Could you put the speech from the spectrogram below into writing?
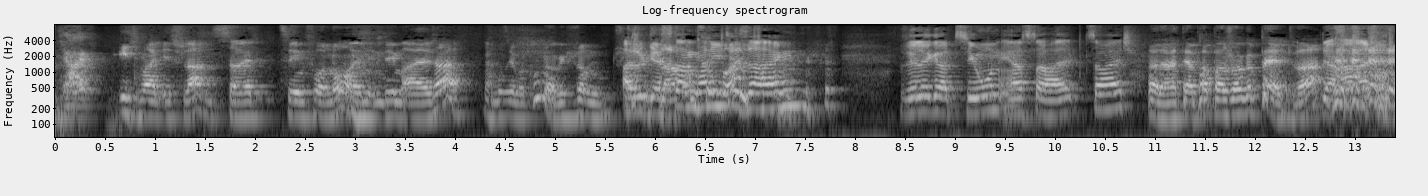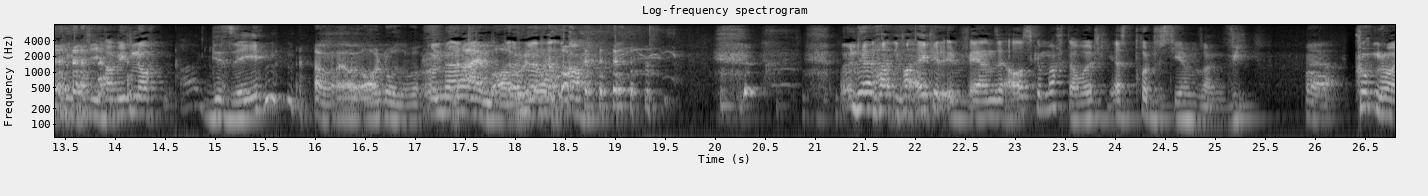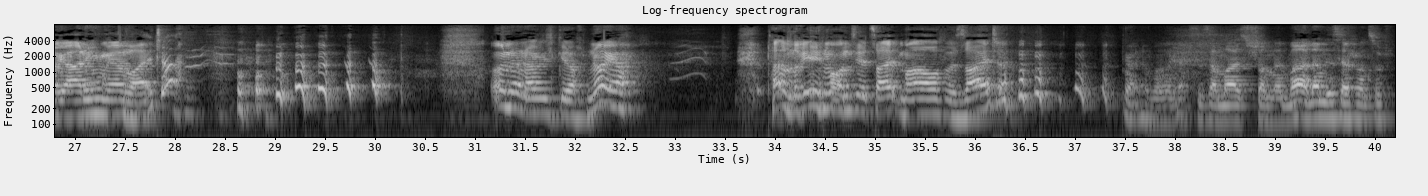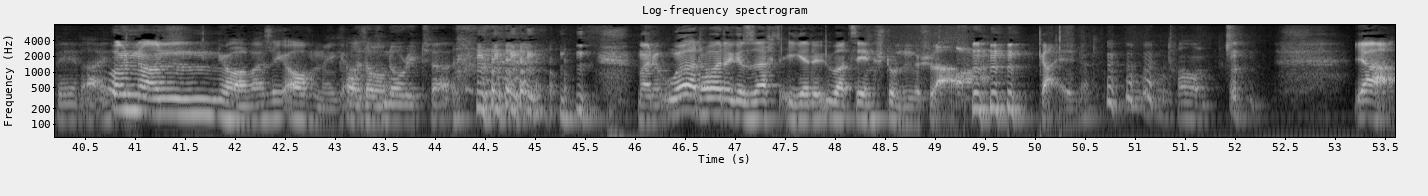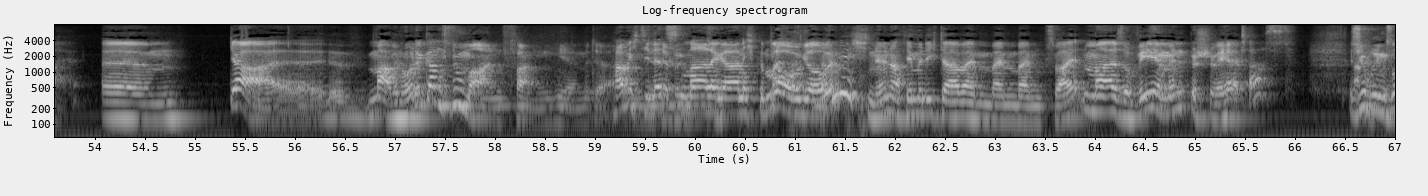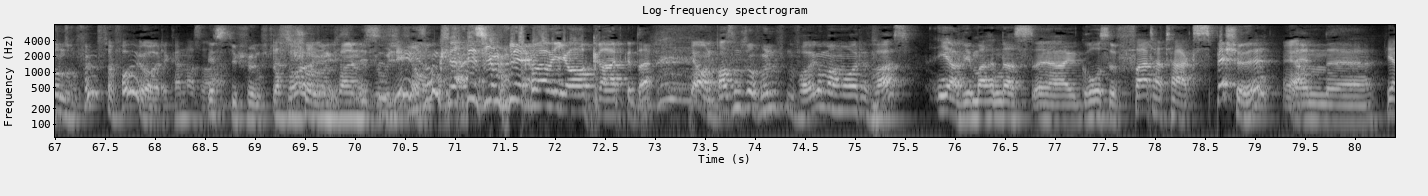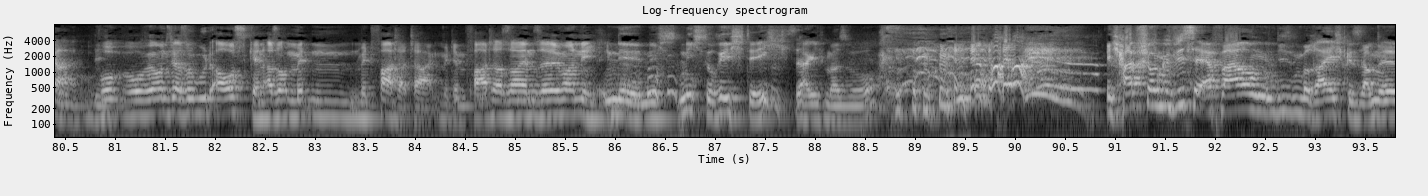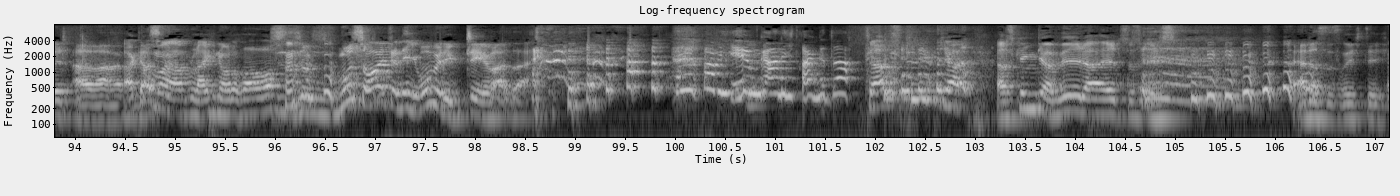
Ja, ich meine, ist Schlafenszeit 10 vor 9 in dem Alter. Da muss ich aber gucken, ob ich schon. Also gestern kann ich dir sagen, Relegation erste Halbzeit. Na, da hat der Papa schon gepennt, wa? Arne, die habe ich noch gesehen. Aber auch nur so. Und dann, in einem Auge. und dann, hat, und dann hat Maike den Fernseher ausgemacht. Da wollte ich erst protestieren und sagen, wie? Ja. Gucken wir gar nicht mehr weiter? und dann habe ich gedacht, naja, dann drehen wir uns jetzt halt mal auf die Seite. Ja, dann war das ist ja meist schon, dann war, dann ist ja schon zu spät eigentlich. Und dann, ja, weiß ich auch nicht. Point of Also, no return. meine Uhr hat heute gesagt, ich hätte über 10 Stunden geschlafen. Geil, ne? Ein Traum. Ja, ähm, ja, äh, Marvin, heute kannst du mal anfangen hier mit der. Habe ich die letzten Male gar nicht gemacht. Glaube, glaube nicht, ne? Nachdem du dich da beim, beim, beim zweiten Mal so vehement beschwert hast. Ist übrigens unsere fünfte Folge heute, kann das sein? Ist die fünfte Das ist schon so ein kleines Ist Jubiläum. So ein kleines Jubiläum habe ich auch gerade gedacht. ja, und passend zur fünften Folge machen wir heute was? Ja, wir machen das äh, große Vatertags-Special. Ja. Denn, äh, ja, Wo, wo wir uns ja so gut auskennen, also mit, mit Vatertag, mit dem Vatersein selber nicht. Nee, nicht, nicht so richtig, sage ich mal so. ich habe schon gewisse Erfahrungen in diesem Bereich gesammelt, aber Da kommen wir ja vielleicht noch drauf. das muss heute nicht unbedingt Thema sein. habe ich eben gar nicht dran gedacht. Das klingt ja, das klingt ja wilder als es ist. Ja, das ist richtig.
